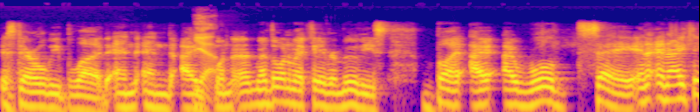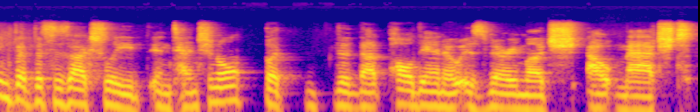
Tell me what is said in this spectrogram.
is There Will Be Blood, and and I yeah. one, another one of my favorite movies. But I, I will say, and, and I think that this is actually intentional, but the, that Paul Dano is very much outmatched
